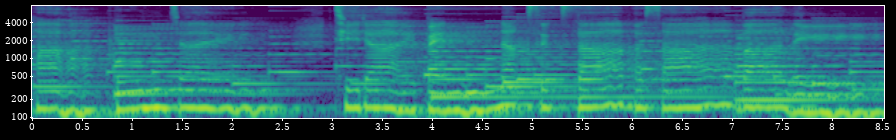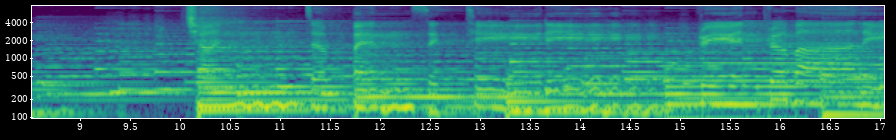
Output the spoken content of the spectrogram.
ภาคภูมิใจ ที่ได้เป็นนักศึกษาภาษาบาลี ฉันจะเป็นสิทธิ์ที่ดี เรียนพระบาลี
